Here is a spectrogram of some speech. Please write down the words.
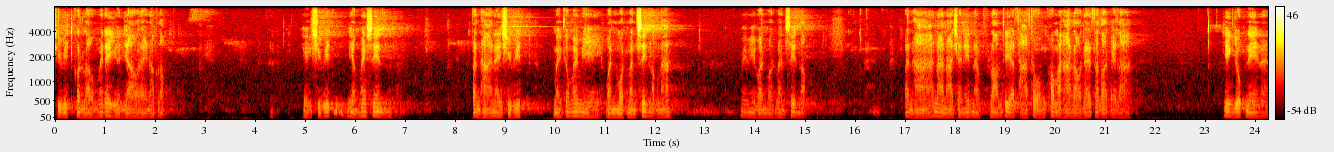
ชีวิตคนเราไม่ได้ยืนยาวอะไรนักหรอกอย่างชีวิตยังไม่สิ้น ปัญหาในชีวิต มันก็ไม่มีวันหมดมันสิ้นหรอกนะ ไม่มีวันหมดมันสิ้นหรอก ปัญหานานาชนิดนะพร้อมที่จะถาโถมเข้ามาหาเราได้ตลอดเวลา ยิ่งยุคนี้นะ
